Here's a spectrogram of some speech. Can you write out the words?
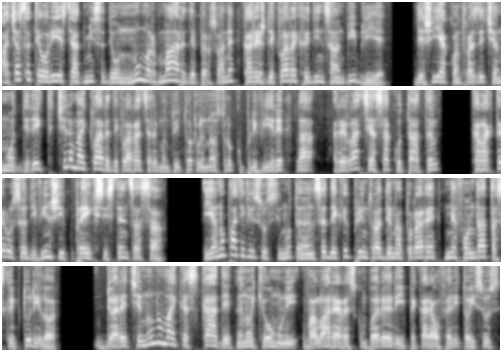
Această teorie este admisă de un număr mare de persoane care își declară credința în Biblie, deși ea contrazice în mod direct cele mai clare declarații ale Mântuitorului nostru cu privire la relația sa cu Tatăl, caracterul său divin și preexistența sa. Ea nu poate fi susținută însă decât printr-o denaturare nefondată a scripturilor, deoarece nu numai că scade în ochii omului valoarea răscumpărării pe care a oferit-o Isus,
